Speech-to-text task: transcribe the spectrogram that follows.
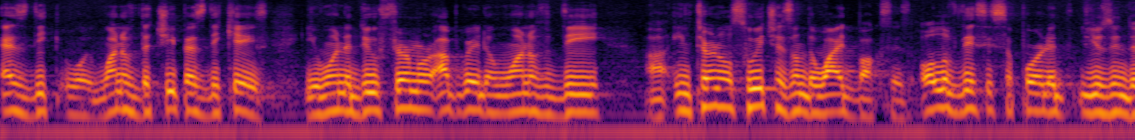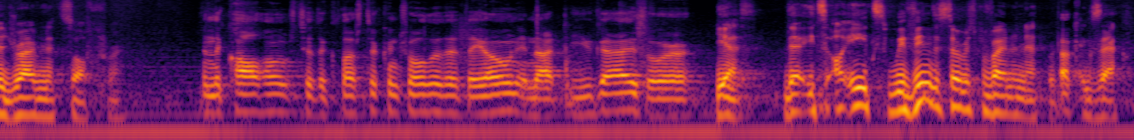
SD, one of the cheap SDKs, you want to do firmware upgrade on one of the uh, internal switches on the white boxes. All of this is supported using the DriveNet software. And the call homes to the cluster controller that they own and not to you guys or? Yes, the, it's, it's within the service provider network. Okay. Exactly.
